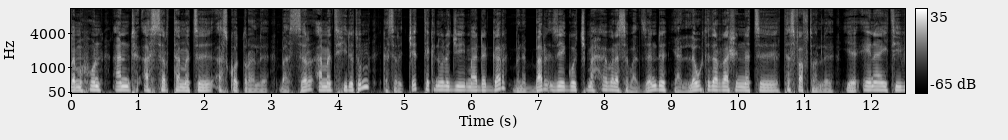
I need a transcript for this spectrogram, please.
በመሆን አንድ አስርት ዓመት አስቆጥሯል። በአስር ዓመት ሂደቱም ከስርጭት ቴክኖሎጂ ማደግ ጋር በነባር ዜጎች ማኅበረሰባት ዘንድ ያለው ተደራሽነት ተስፋፍቷል። የኤንአይቲቪ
